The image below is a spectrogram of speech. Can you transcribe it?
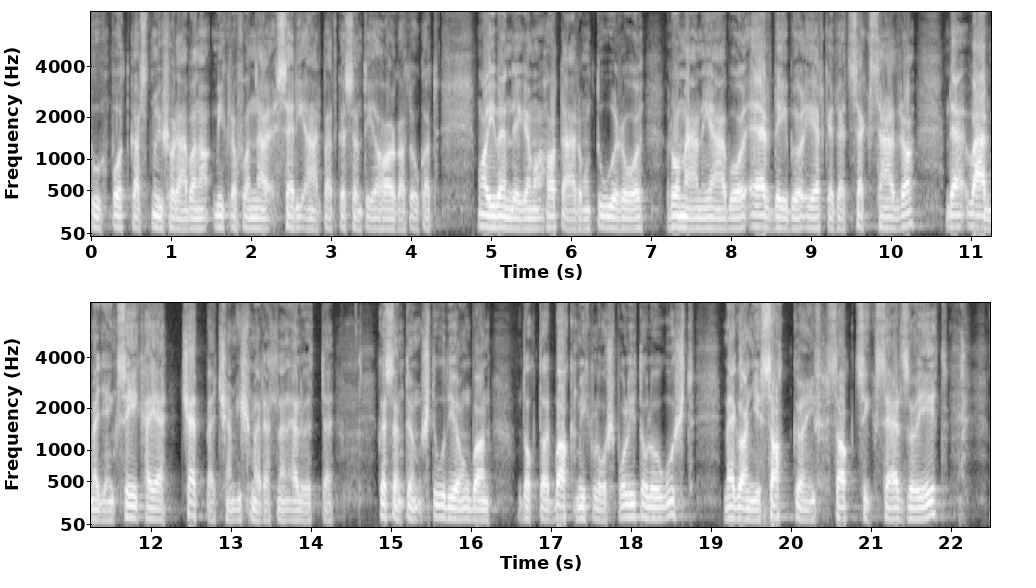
Rádió.hu podcast műsorában a mikrofonnál Szeri Árpád köszönti a hallgatókat. Mai vendégem a határon túlról, Romániából, Erdélyből érkezett Szexádra, de Vármegyénk székhelye cseppet sem ismeretlen előtte. Köszöntöm stúdiónkban dr. Bak Miklós politológust, meg annyi szakkönyv, szakcikk szerzőjét,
